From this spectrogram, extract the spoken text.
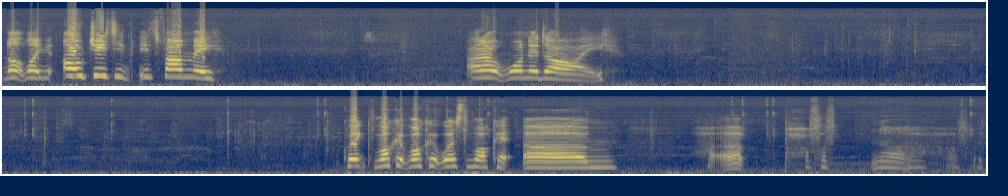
not like, oh jeez, he, he's found me. I don't want to die. Quick, rocket, rocket, where's the rocket? Um, uh, no, half of,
